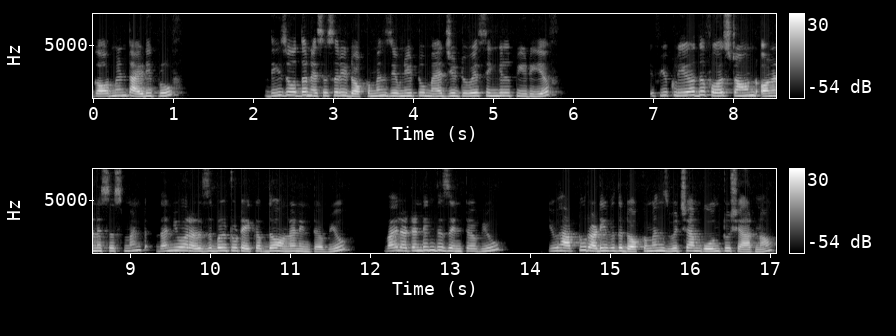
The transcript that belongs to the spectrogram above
government id proof. These are the necessary documents you need to merge into a single pdf if you clear the first round online assessment then you are eligible to take up the online interview. While attending this interview you have to ready with the documents which I am going to share now.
